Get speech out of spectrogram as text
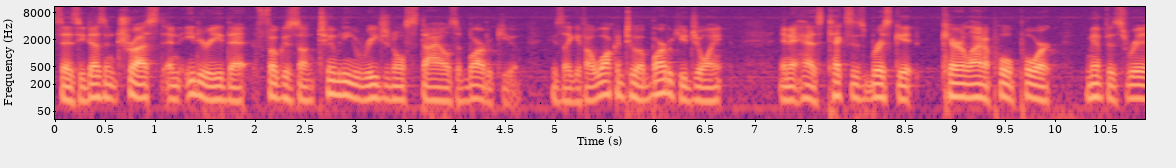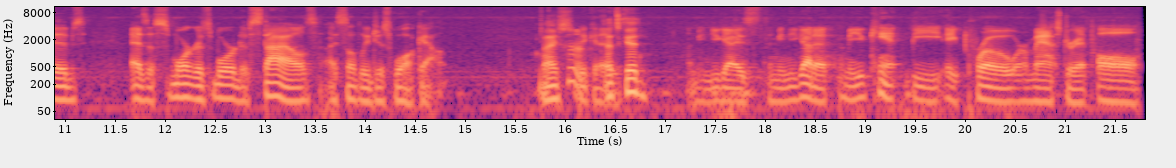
says he doesn't trust an eatery that focuses on too many regional styles of barbecue. He's like, if I walk into a barbecue joint and it has Texas brisket, Carolina pulled pork, Memphis ribs as a smorgasbord of styles, I simply just walk out. Nice. Because- That's good. I mean, you guys, I mean, you gotta, I mean, you can't be a pro or a master at all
